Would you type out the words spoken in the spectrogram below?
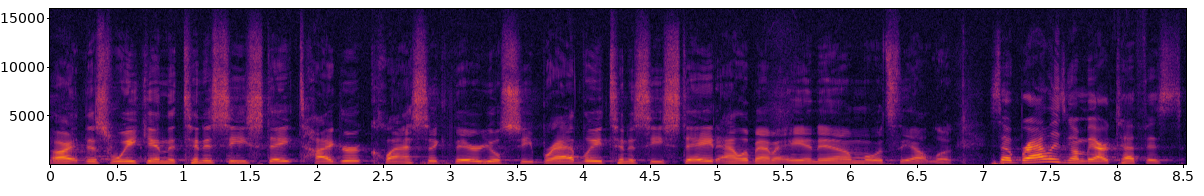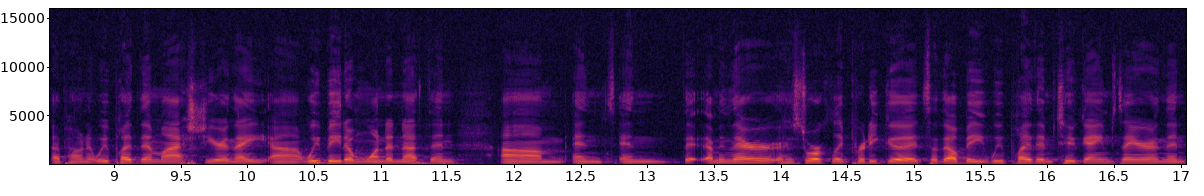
All right, this weekend the Tennessee State Tiger Classic. There you'll see Bradley, Tennessee State, Alabama A&M. What's the outlook? So Bradley's going to be our toughest opponent. We played them last year, and they uh, we beat them one to nothing. Um, and and th- I mean they're historically pretty good. So they'll be we play them two games there, and then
